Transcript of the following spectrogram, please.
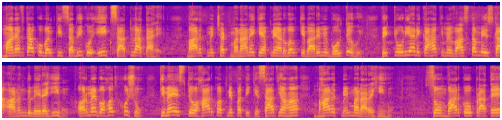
मानवता को, बल्कि सभी को एक साथ लाता है। भारत में छठ मनाने के अपने अनुभव के बारे में बोलते हुए विक्टोरिया ने कहा कि मैं वास्तव में इसका आनंद ले रही हूँ और मैं बहुत खुश हूँ कि मैं इस त्योहार को अपने पति के साथ यहाँ भारत में मना रही हूँ। सोमवार को प्रातः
